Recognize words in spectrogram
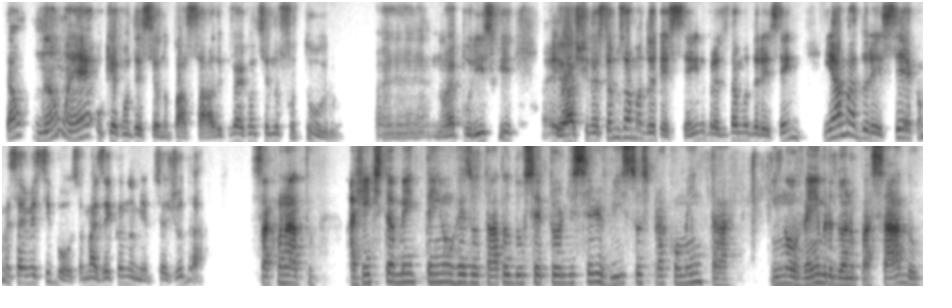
Então, não é o que aconteceu no passado que vai acontecer no futuro. Não é por isso que eu acho que nós estamos amadurecendo, o Brasil está amadurecendo, e amadurecer é começar a investir em bolsa, mas a economia precisa ajudar. Saconato, a gente também tem o um resultado do setor de serviços para comentar. Em novembro do ano passado,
